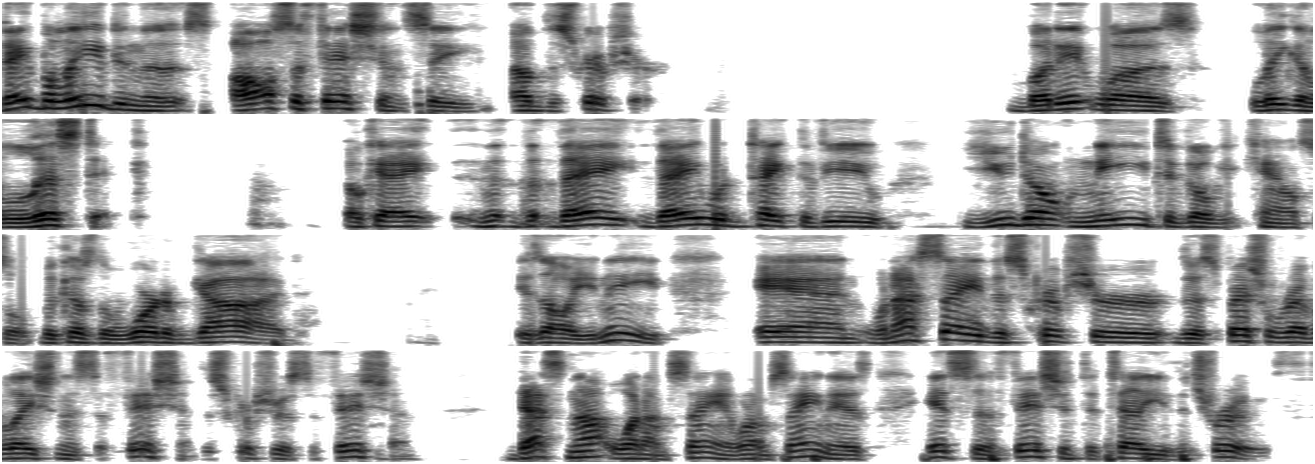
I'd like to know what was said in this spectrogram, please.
they believed in the all sufficiency of the scripture but it was legalistic okay Th- th- they they would take the view you don't need to go get counsel because the word of god is all you need. And when i say the scripture the special revelation is sufficient the scripture is sufficient that's not what i'm saying. What i'm saying is it's sufficient to tell you the truth.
